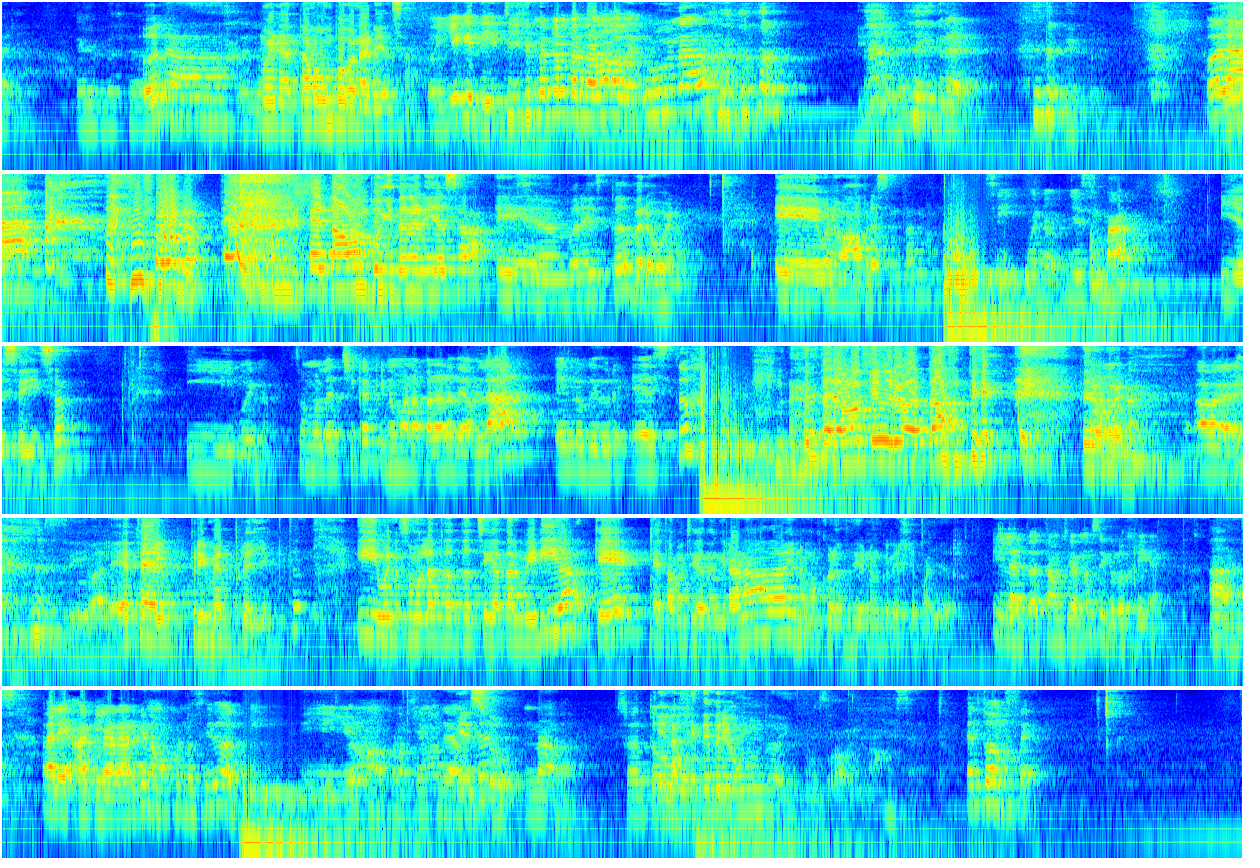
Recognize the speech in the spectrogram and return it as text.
Vale. empezamos. Hola. Bueno, estamos un poco nerviosas. Oye, que te estoy diciendo que empezamos de una Y y tres. tres. Hola. bueno, estamos un poquito nerviosas eh, por esto, pero bueno. Eh, bueno, vamos a presentarnos. Sí, bueno, yo soy Mar. Y yo soy Isa. Y bueno, somos las chicas que no van a parar de hablar. Es lo que dure esto. Esperamos que dure bastante. Pero bueno. A ver. Sí, vale. Este es el primer proyecto. Y bueno, somos las dos chicas de Almería que estamos estudiando en Granada y nos hemos conocido en un colegio mayor. Y las dos estamos estudiando psicología. Ah, sí. Vale, aclarar que nos hemos conocido aquí. Y yo no nos conocíamos de antes. Eso. Nada. O sea, todo. Que la gente pregunta y no sabe nada. Exacto. Entonces,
